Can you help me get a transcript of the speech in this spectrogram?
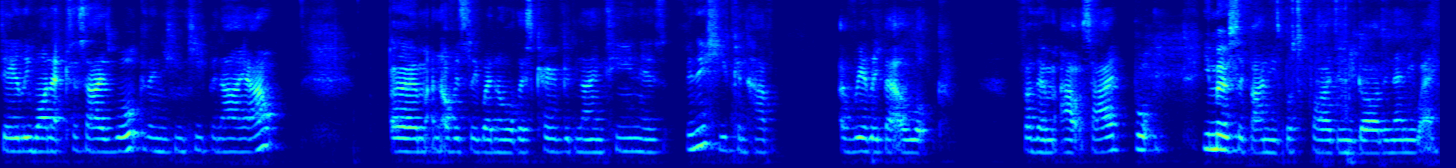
daily one exercise walk, then you can keep an eye out. Um, and obviously when all this COVID-19 is finished, you can have a really better look for them outside. But you mostly find these butterflies in your garden anyway.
